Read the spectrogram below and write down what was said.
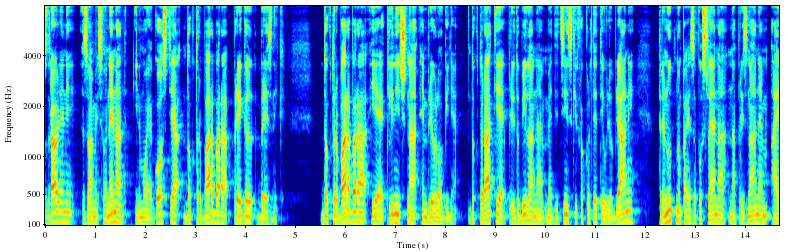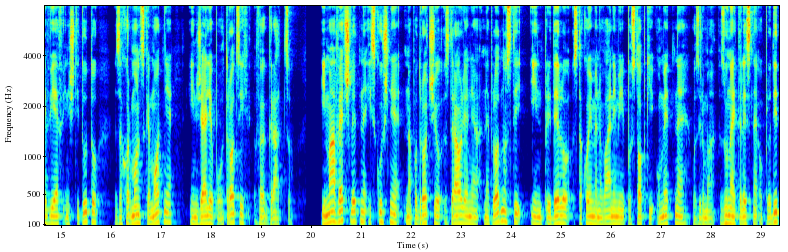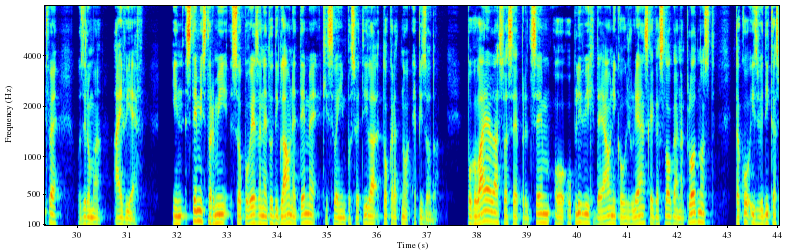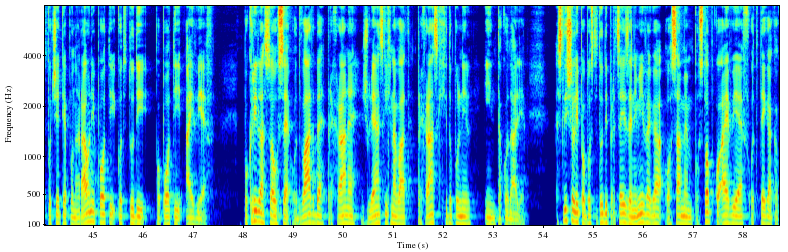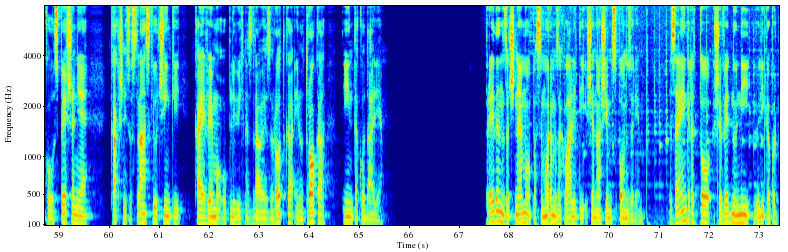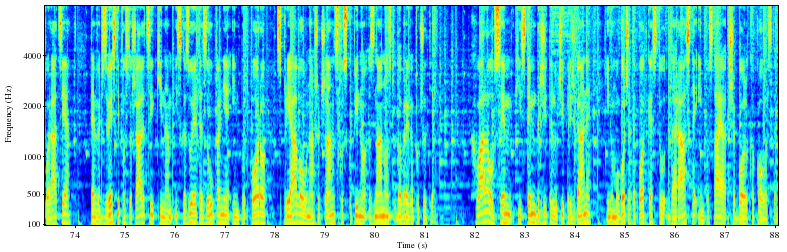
Pozdravljeni, z vami smo Nenad in moja gostja, dr. Barbara Pregel Breznik. Dr. Barbara je klinična embriologinja. Doktorat je pridobila na medicinski fakulteti v Ljubljani, trenutno pa je zaposlena na priznanem IVF inštitutu za hormonske motnje in željo po otrocih v Gradcu. Ima večletne izkušnje na področju zdravljenja neplodnosti in pri delu s tako imenovanimi postopki umetne oziroma zunajtelesne oploditve oziroma IVF. In s temi stvarmi so povezane tudi glavne teme, ki sva jim posvetila tokratno epizodo. Pogovarjala sva se predvsem o vplivih dejavnikov življenjskega sloga na plodnost, tako iz vidika spočetja po naravni poti, kot tudi po poti IVF. Pokrila so vse od vadbe, prehrane, življenjskih navad, prehranskih dopolnil in tako dalje. Slišali pa boste tudi precej zanimivega o samem postopku IVF, od tega, kako uspešen je, kakšni so stranski učinki, kaj vemo o vplivih na zdravje zarodka in otroka in tako dalje. Preden začnemo, pa se moram zahvaliti še našim sponzorjem. Zaenkrat to še vedno ni velika korporacija, temveč zvesti poslušalci, ki nam izkazujete zaupanje in podporo s prijavo v našo člansko skupino Znanost dobrega počutja. Hvala vsem, ki s tem držite luči prižgane in omogočate podkastu, da raste in postaja še bolj kakovosten.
